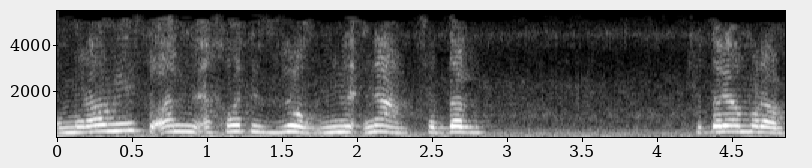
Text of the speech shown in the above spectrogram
ام رامي سؤال من أخوات الزوم نعم اتفضلي. اتفضلي يا ام رامي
